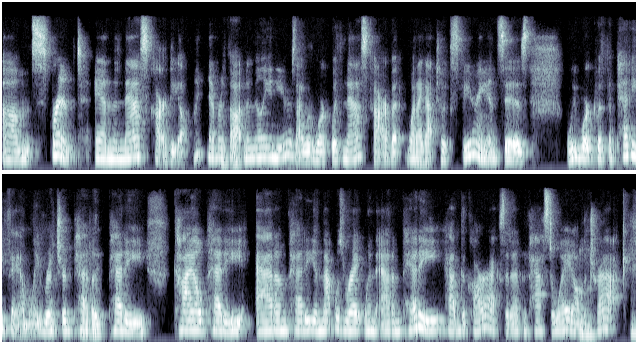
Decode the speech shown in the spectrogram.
um, Sprint and the NASCAR deal. I never mm-hmm. thought in a million years I would work with NASCAR, but what I got to experience is we worked with the Petty family, Richard Petty, mm-hmm. Petty, Kyle Petty, Adam Petty. And that was right when Adam Petty had the car accident and passed away on mm-hmm. the track. Mm-hmm.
